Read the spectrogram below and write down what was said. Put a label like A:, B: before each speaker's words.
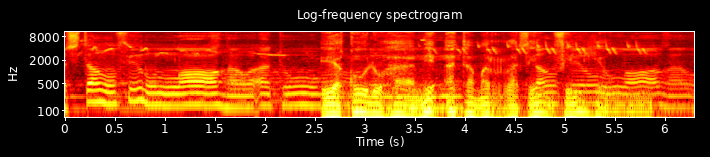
A: أستغفر الله وأتوب
B: يقولها مئة مرة في اليوم.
